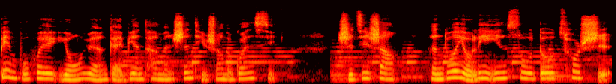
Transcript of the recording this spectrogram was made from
并不会永远改变他们身体上的关系。实际上，很多有利因素都促使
